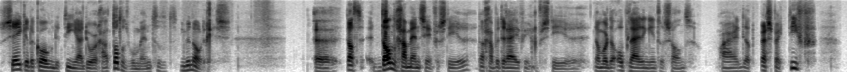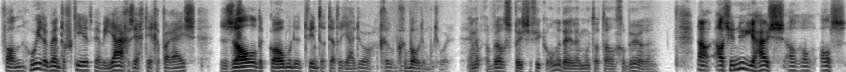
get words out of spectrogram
zeker de komende tien jaar doorgaat tot het moment dat het niet meer nodig is. Uh, dat, dan gaan mensen investeren, dan gaan bedrijven investeren, dan wordt de opleiding interessant. Maar dat perspectief van hoe je ook bent of verkeerd, we hebben ja gezegd tegen Parijs, zal de komende 20, 30 jaar door geboden moeten worden. En op welke specifieke onderdelen moet dat dan gebeuren? Nou, als je nu je huis, als, als,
